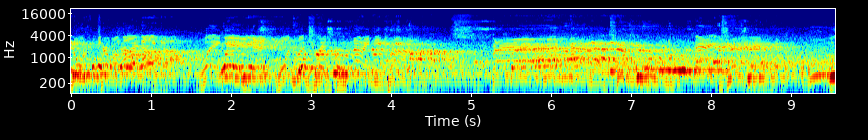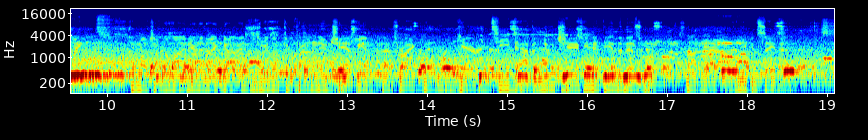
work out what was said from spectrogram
North Carolina, weighing in at 190 pounds. Bad attitude, AJ White. So much on the line here tonight, guys, as we look to crown a new champion. That's right, Cole. We're guaranteed to have a new champion at the end of this one. It's not very often you can say that.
